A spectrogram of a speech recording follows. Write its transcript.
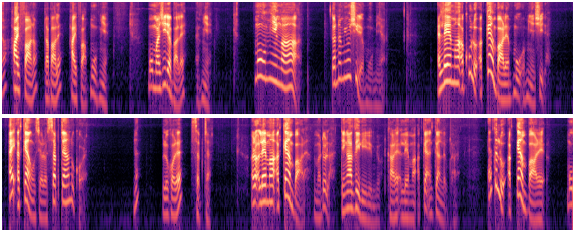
နော် hypha နော်ဒါပါလဲ hypha မှုမြင့်မှုမှာရှိတဲ့ပါလဲအမြင့်မှုမြင့်ကတနှမျိုးရှိတယ်မှုမြင့်အလဲမှာအခုလိုအကန့်ပါတဲ့မှုအမြင့်ရှိတယ်အဲ့အကန့်ကိုဆရာတော့ septum လို့ခေါ်တယ်နော်ဘယ်လိုခေါ်လဲ septum အဲ့တော့အလဲမှာအကန့်ပါတယ်ဒီမှာတွေ့လားတင်ကားသိလေးတွေမျိုးဒီခါလေးအလဲမှာအကန့်အကန့်လောက်ထားတယ်အဲ့ဒါလို့အကန့်ပါတဲ့မှု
